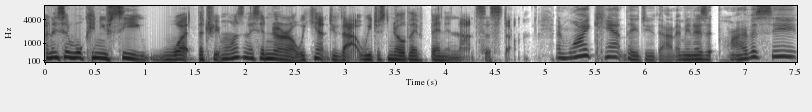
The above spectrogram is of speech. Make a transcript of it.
And I said, "Well, can you see what the treatment was?" And they said, "No, no, no, we can't do that. We just know they've been in that system." And why can't they do that? I mean, is it privacy?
